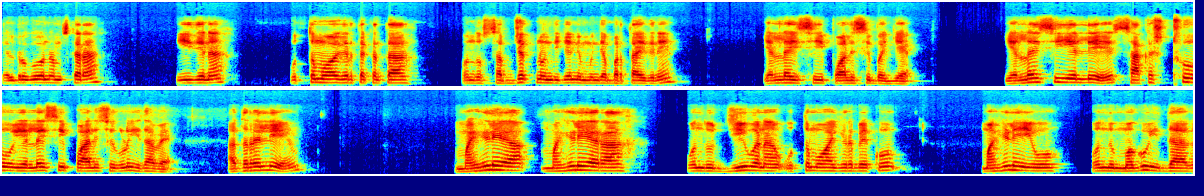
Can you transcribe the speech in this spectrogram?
ಎಲ್ರಿಗೂ ನಮಸ್ಕಾರ. ಈ ದಿನ ಉತ್ತಮವಾಗಿರ್ತಕ್ಕಂಥ ಒಂದು ಸಬ್ಜೆಕ್ಟ್ನೊಂದಿಗೆ ನಿಮ್ಮ ಮುಂದೆ ಬರ್ತಾ ಇದ್ದೀನಿ. ಎಲ್ ಐ ಸಿ ಪಾಲಿಸಿ ಬಗ್ಗೆ. ಎಲ್ ಐ ಸಿಯಲ್ಲಿ ಸಾಕಷ್ಟು ಎಲ್ ಐ ಸಿ ಪಾಲಿಸಿಗಳು ಇದಾವೆ. ಅದರಲ್ಲಿ ಮಹಿಳೆಯ, ಮಹಿಳೆಯರ ಒಂದು ಜೀವನ ಉತ್ತಮವಾಗಿರಬೇಕು. ಮಹಿಳೆಯು ಒಂದು ಮಗು ಇದ್ದಾಗ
